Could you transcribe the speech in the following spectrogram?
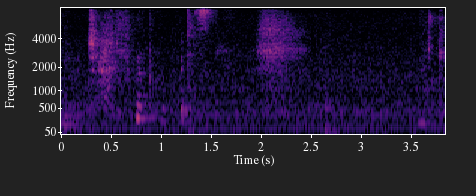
you attract with others. Okay.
